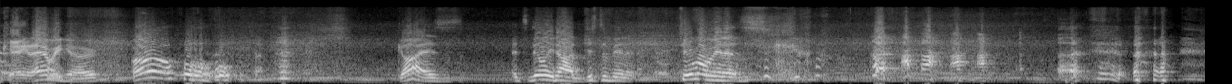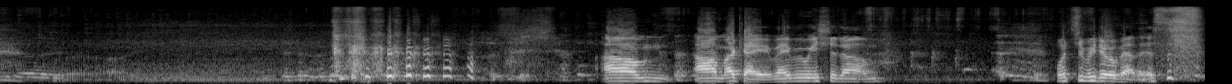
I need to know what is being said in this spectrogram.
okay, there we go. Oh. Guys, it's nearly done. Just a minute. Two more minutes. um, um, okay, maybe we should, um, what should we do about this?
